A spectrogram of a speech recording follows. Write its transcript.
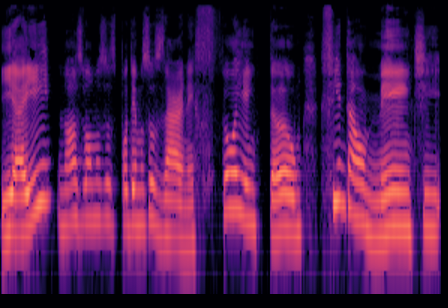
E aí nós vamos podemos usar, né? Foi então, finalmente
